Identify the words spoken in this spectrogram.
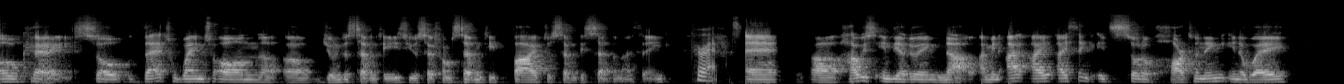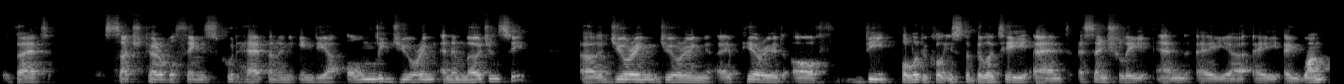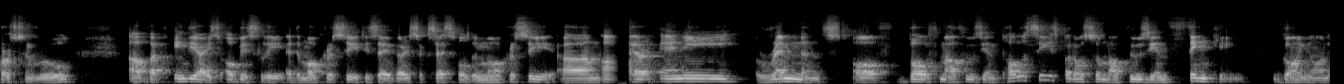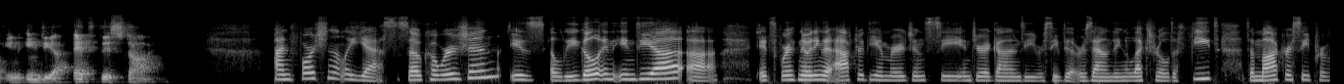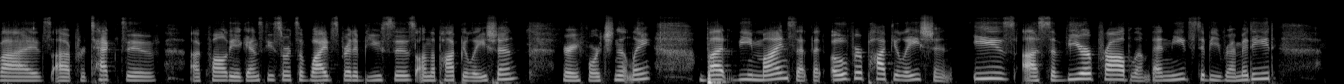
Okay, so that went on uh, during the 70s. You said from 75 to 77, I think. Correct. And uh, how is India doing now? I mean, I, I, I think it's sort of heartening in a way that such terrible things could happen in India only during an emergency, uh, during during a period of deep political instability and essentially an, a, uh, a, a one-person rule. Uh, but India is obviously a democracy. It is a very successful democracy. Um, are there any remnants of both Malthusian policies, but also Malthusian thinking going on in India at this time? Unfortunately, yes. So coercion is illegal in India. Uh, it's worth noting that after the emergency, Indira Gandhi received a resounding electoral defeat. Democracy provides uh, protective uh, quality against these sorts of widespread abuses on the population, very fortunately. But the mindset that overpopulation is a severe problem that needs to be remedied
